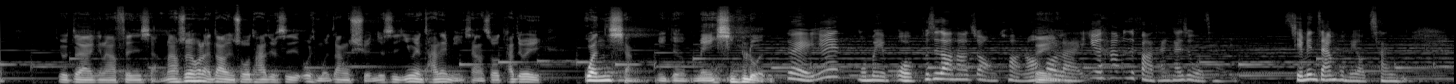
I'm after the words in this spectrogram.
就大家跟他分享。那所以后来道人说他就是为什么这样选，就是因为他在冥想的时候，他就会观想你的眉心轮。对，因为我们也我不知道他状况，然后对后来因为他们是法坛开始，我才前面占卜没有参与，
